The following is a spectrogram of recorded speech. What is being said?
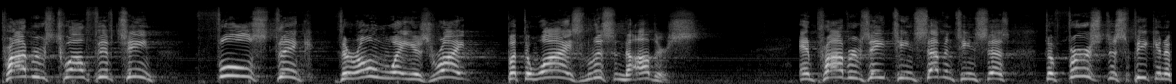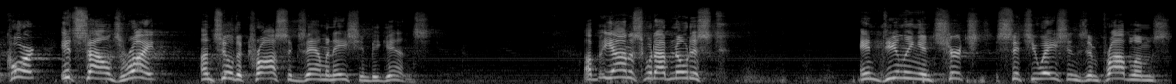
Proverbs 12 15, fools think their own way is right, but the wise listen to others. And Proverbs 18 17 says, The first to speak in a court, it sounds right until the cross examination begins. I'll be honest, what I've noticed in dealing in church situations and problems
